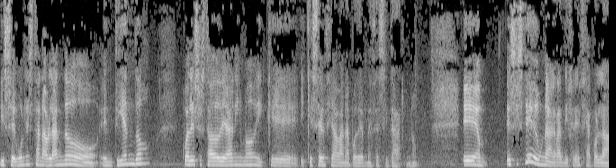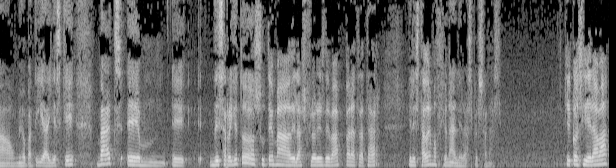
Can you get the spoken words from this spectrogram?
y según están hablando entiendo cuál es su estado de ánimo y qué, y qué esencia van a poder necesitar, ¿no? Eh, existe una gran diferencia con la homeopatía y es que Bach eh, eh, desarrolló todo su tema de las flores de Bach para tratar el estado emocional de las personas. Él consideraba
